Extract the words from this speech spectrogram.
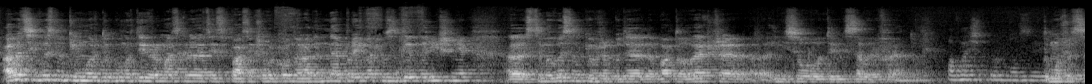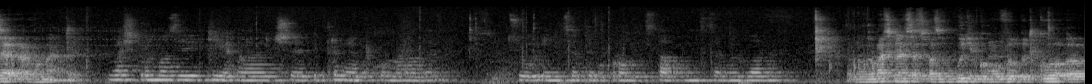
Але ці висновки можуть допомогти громадській організації СПАС, якщо Верховна Рада не прийме позитивне рішення, е, з цими висновками вже буде набагато легше е, ініціювати місцевий референдум. А ваші прогнози? Тому що це аргументи. Ваші прогнози, які е, чи підтримує Верховна Рада цю ініціативу про відставку місцевої влади? Громадська організація в будь-якому випадку е,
